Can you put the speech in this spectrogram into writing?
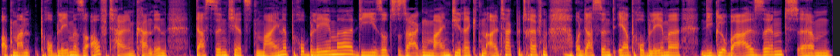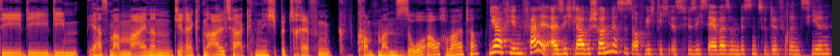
ob man Probleme so aufteilen kann in, das sind jetzt meine Probleme, die sozusagen meinen direkten Alltag betreffen und das sind eher Probleme, die global sind, ähm, die, die, die erstmal meinen direkten Alltag nicht betreffen. Kommt man so auch weiter? Ja, auf jeden Fall. Also ich glaube schon, dass es auch wichtig ist, für sich selber so ein bisschen zu differenzieren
